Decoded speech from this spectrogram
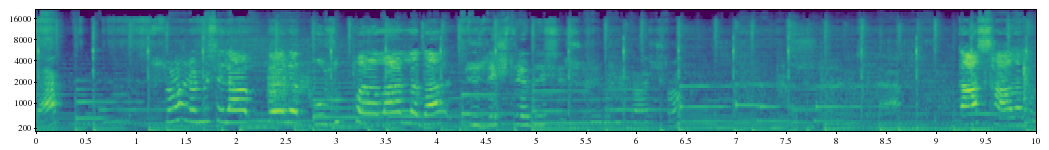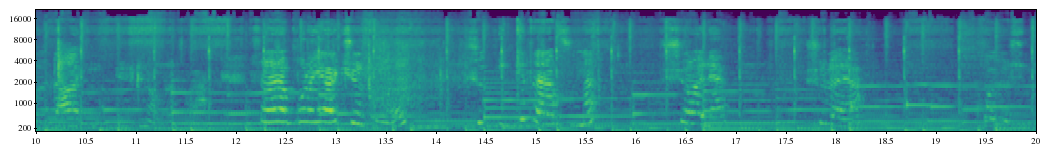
tarafı Sonra mesela böyle bozuk paralarla da düzleştirebilirsiniz Daha sağlam olur, daha düzgün olur. Sonra burayı açıyorsunuz. Şu iki tarafını şöyle şuraya koyuyorsunuz.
